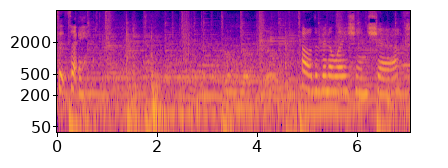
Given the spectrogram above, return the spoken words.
What's it say? Oh, the ventilation shaft.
